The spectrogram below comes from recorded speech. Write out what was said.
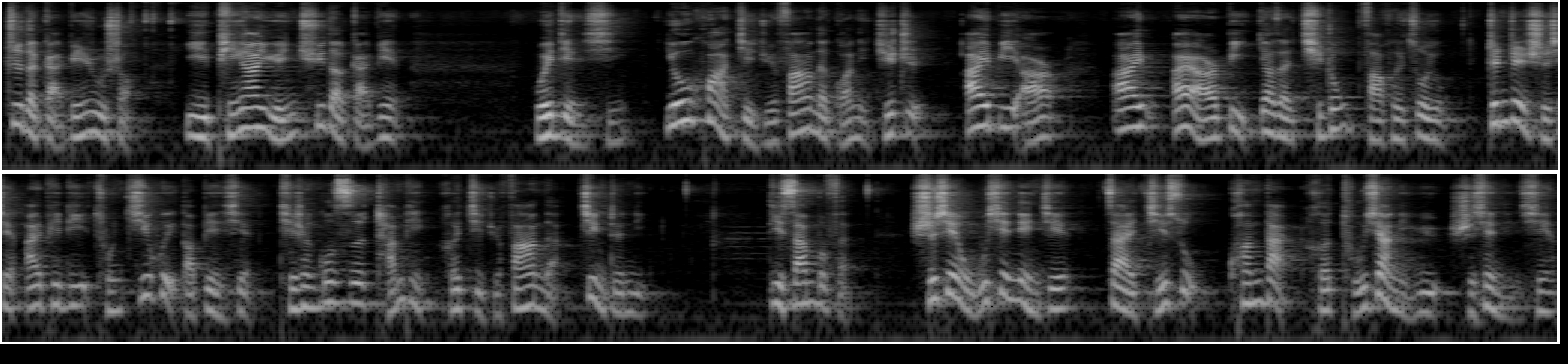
制的改变入手，以平安园区的改变为典型，优化解决方案的管理机制，IBR。I I R B 要在其中发挥作用，真正实现 I P D 从机会到变现，提升公司产品和解决方案的竞争力。第三部分，实现无线链接，在极速、宽带和图像领域实现领先。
